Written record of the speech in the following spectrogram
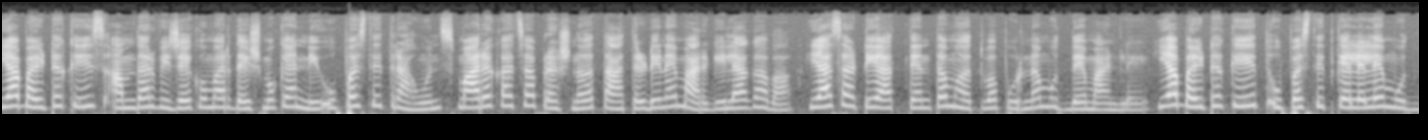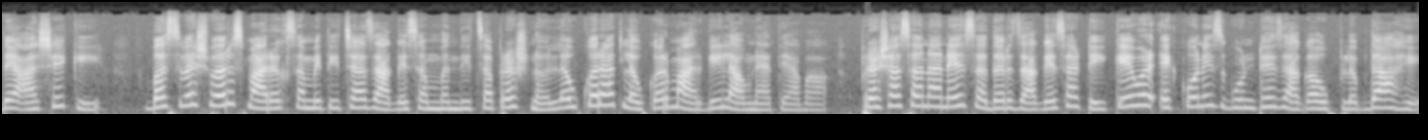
या बैठकीस आमदार विजयकुमार देशमुख यांनी उपस्थित राहून स्मारकाचा प्रश्न तातडीने मार्गी लागावा यासाठी अत्यंत महत्त्वपूर्ण मुद्दे मांडले. या बैठकीत उपस्थित केलेले मुद्दे असे की बसवेश्वर स्मारक समितीच्या जागेसंबंधीचा प्रश्न लवकरात लवकर मार्गी लावण्यात यावा. प्रशासनाने सदर जागेसाठी केवळ एकोणीस गुंठे जागा उपलब्ध आहे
